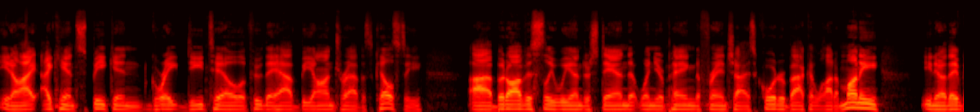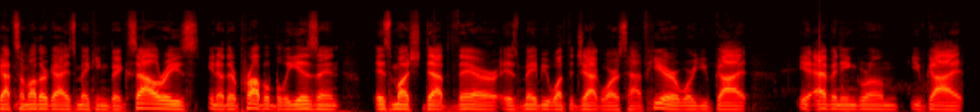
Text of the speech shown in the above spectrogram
you know, I, I can't speak in great detail of who they have beyond Travis Kelce, uh, but obviously we understand that when you're paying the franchise quarterback a lot of money, you know, they've got some other guys making big salaries. You know, there probably isn't as much depth there as maybe what the Jaguars have here, where you've got you know, Evan Engram, you've got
